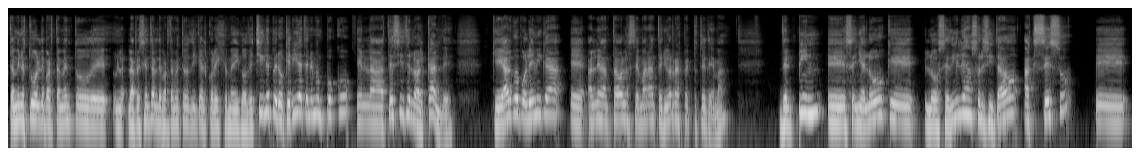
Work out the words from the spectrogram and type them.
también estuvo el departamento de. la presidenta del departamento de ética del Colegio Médico de Chile, pero quería tenerme un poco en la tesis de los alcaldes, que algo de polémica eh, han levantado la semana anterior respecto a este tema. Del PIN eh, señaló que los ediles han solicitado acceso eh,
